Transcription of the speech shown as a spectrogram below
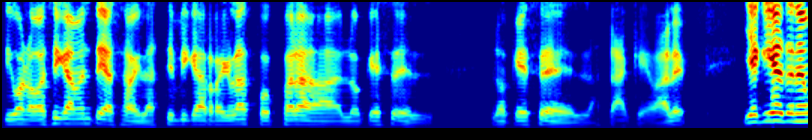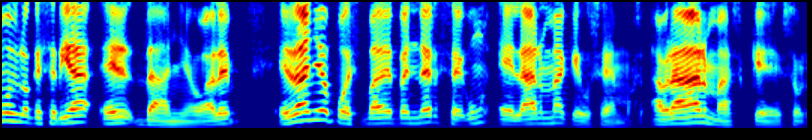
Y bueno, básicamente ya sabéis, las típicas reglas pues para lo que es el, lo que es el ataque, ¿vale? Y aquí ya tenemos lo que sería el daño, ¿vale? El daño pues va a depender según el arma que usemos. Habrá armas que son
